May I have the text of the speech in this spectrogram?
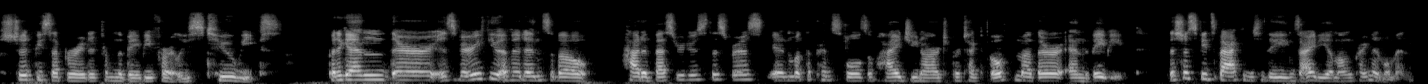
should be separated from the baby for at least two weeks. But again, there is very few evidence about how to best reduce this risk and what the principles of hygiene are to protect both the mother and the baby. This just feeds back into the anxiety among pregnant women.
